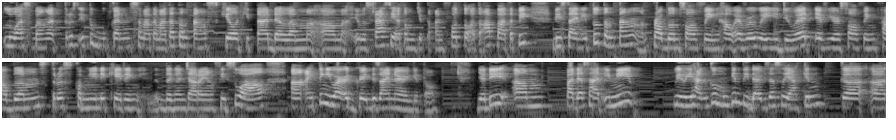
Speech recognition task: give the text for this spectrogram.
luas banget. Terus itu bukan semata-mata tentang skill kita dalam um, ilustrasi atau menciptakan foto atau apa, tapi desain itu tentang problem problem solving however way you do it. If you're solving problems terus communicating dengan cara yang visual uh, I think you are a great designer gitu. Jadi um, pada saat ini pilihanku mungkin tidak bisa seyakin ke uh,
